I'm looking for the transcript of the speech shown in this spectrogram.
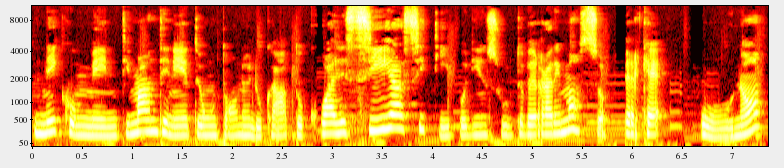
nei commenti mantenete mantenete un tono educato, qualsiasi tipo di insulto verrà rimosso, perché uno,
